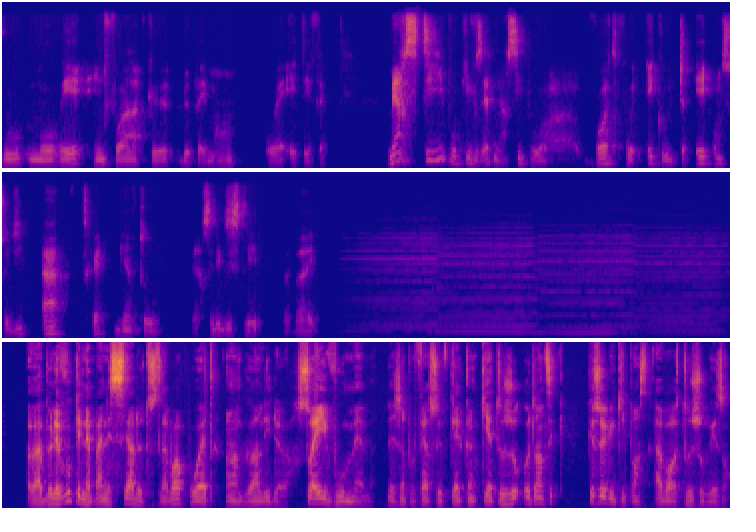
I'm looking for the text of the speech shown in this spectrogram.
vous m'aurez une fois que le paiement aurait été fait. Merci pour qui vous êtes. Merci pour votre écoute et on se dit à très bientôt. Merci d'exister. Bye bye. Rappelez-vous qu'il n'est pas nécessaire de tout savoir pour être un grand leader. Soyez vous-même. Les gens préfèrent suivre quelqu'un qui est toujours authentique que celui qui pense avoir toujours raison.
